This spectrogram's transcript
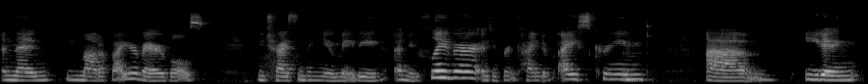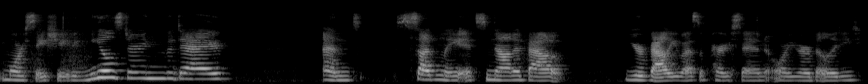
And then you modify your variables. You try something new, maybe a new flavor, a different kind of ice cream, um, eating more satiating meals during the day. And suddenly it's not about your value as a person or your ability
